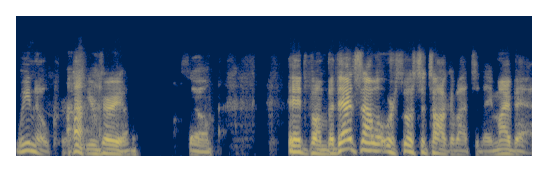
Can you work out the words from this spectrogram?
we know, Chris, you're very humble. So it's fun, but that's not what we're supposed to talk about today. My bad.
